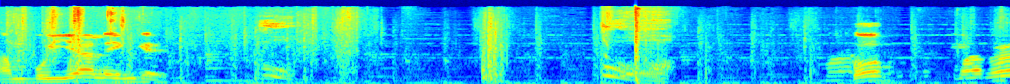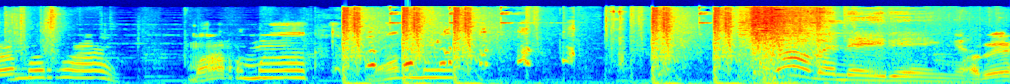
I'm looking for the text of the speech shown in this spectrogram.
हम बुया लेंगे। ओ मर रहा मर रहा मार मत मार मत। Dominating. अरे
